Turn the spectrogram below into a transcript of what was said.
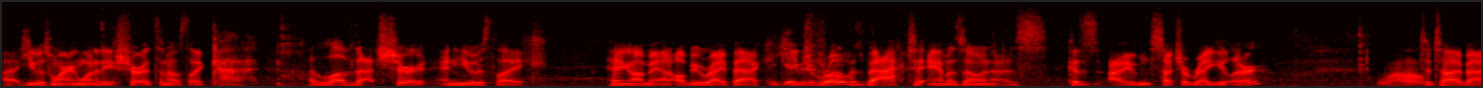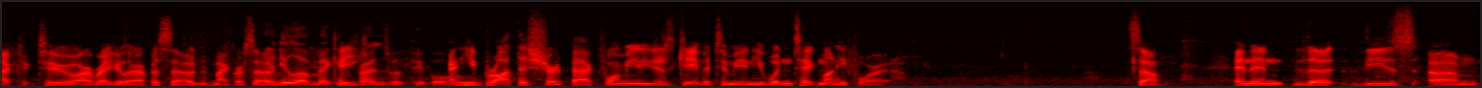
uh, he was wearing one of these shirts, and I was like, God, I love that shirt. And he was like, Hang on, man, I'll be right back. He, you drove back back? to Amazonas because I'm such a regular. Wow. To tie back to our regular episode, microsode. and you love making he- friends with people. and he brought this shirt back for me and he just gave it to me and he wouldn't take money for it. So, and then the these um,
